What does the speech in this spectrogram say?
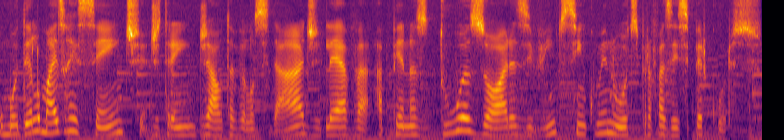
O modelo mais recente de trem de alta velocidade leva apenas duas horas e 25 minutos para fazer esse percurso.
